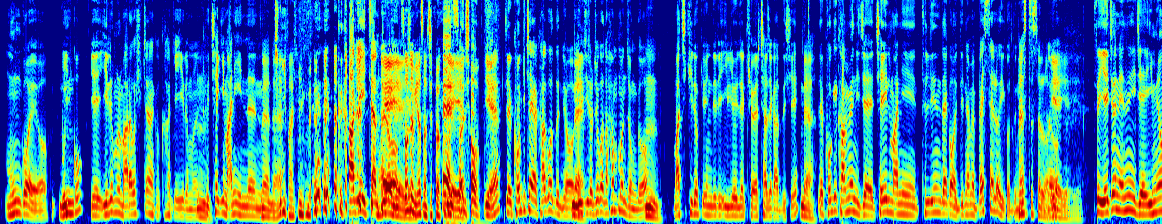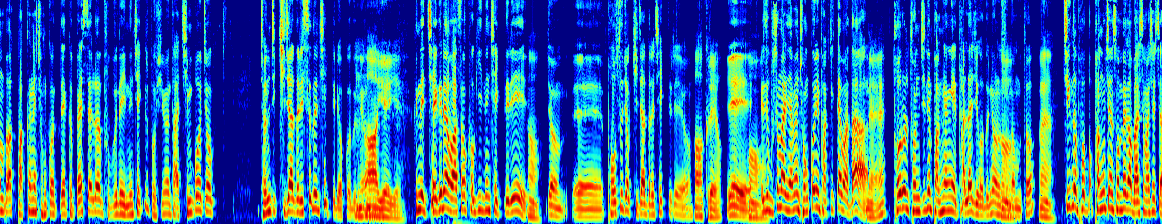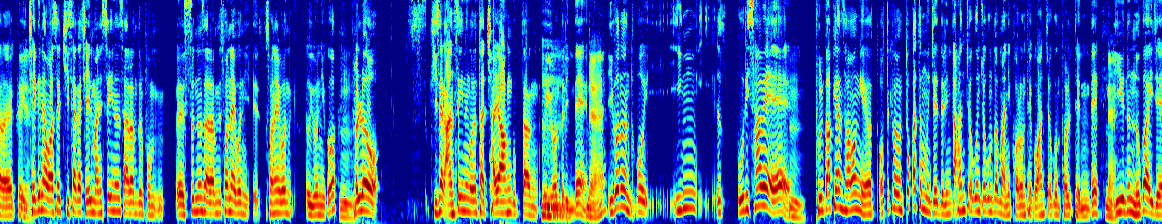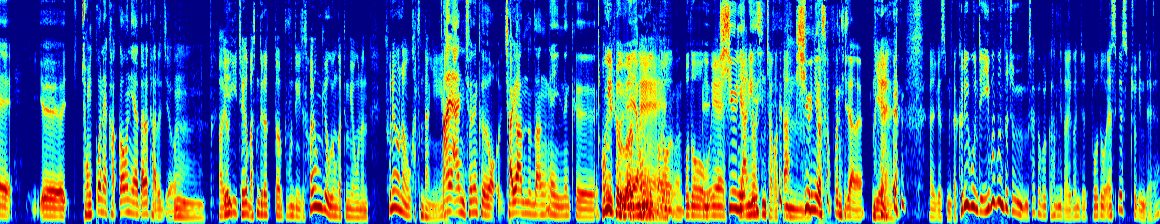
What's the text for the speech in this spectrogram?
문거예요. 문고? 예, 이름을 말하고 싶잖아요. 그 가게 이름을. 음. 그 책이 많이 있는 네네. 책이 많이 있는 그 가게 있잖아요. 예, 예. 서점이요, 서점. 예, 예, 예. 서점. 예. 이제 거기 제가 가거든요. 네. 일주일에 적어도 한 번 정도. 음. 마치 기독교인들이 일요일에 교회 찾아가듯이. 네. 예, 거기 가면 이제 제일 많이 들리는 데가 어디냐면 베스트셀러이거든요. 베스트셀러. 어. 예, 예, 예. 그래서 예전에는 이제 이명박 박근혜 정권 때 그 베스트셀러 부분에 있는 책들 보시면 다 진보적 전직 기자들이 쓰는 책들이었거든요. 음. 아, 예, 예. 근데 최근에 와서 거기 있는 책들이 어. 좀 에, 보수적 기자들의 책들이에요. 아, 그래요? 예. 예. 어. 그래서 무슨 말이냐면 정권이 바뀔 때마다 네. 돌을 던지는 방향이 달라지거든요. 어느 어. 순간부터. 네. 지금도 보- 방금 전에 선배가 말씀하셨잖아요. 그 예. 최근에 와서 기사가 제일 많이 쓰이는 사람들 봄 에, 쓰는 사람이 손해본 손해본 의원이고 음. 별로 쓰- 기사가 안 쓰이는 거는 다 자유한국당 음. 의원들인데 네. 이거는 뭐 인, 우리 사회에 음. 불가피한 상황이에요. 어떻게 보면 똑같은 문제들인데 한쪽은 조금 더 많이 거론되고 한쪽은 덜 되는데 네. 이유는 누가 이제 에, 정권에 가까우냐에 따라 다르죠. 음. 아, 여기 제가 말씀드렸던 부분 중에 이제 서영교 의원 같은 경우는 손혜원하고 같은 당이에요. 아니 아니 저는 그 자유한국당에 있는 그 홍일표 의원. 예, 네. 홍일표 또 의원. 보도의 시윤이- 양이 훨씬 적었다. 음. 시윤이 여섯 분이잖아요. 예. 알겠습니다. 그리고 이제 이 부분도 좀 살펴볼까 합니다. 이건 이제 보도 SBS 쪽인데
